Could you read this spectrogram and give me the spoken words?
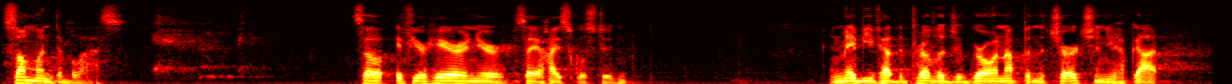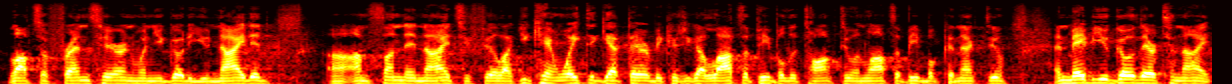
someone to bless. So if you're here and you're, say, a high school student, and maybe you've had the privilege of growing up in the church and you have got lots of friends here, and when you go to United uh, on Sunday nights, you feel like you can't wait to get there because you got lots of people to talk to and lots of people connect to. And maybe you go there tonight,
